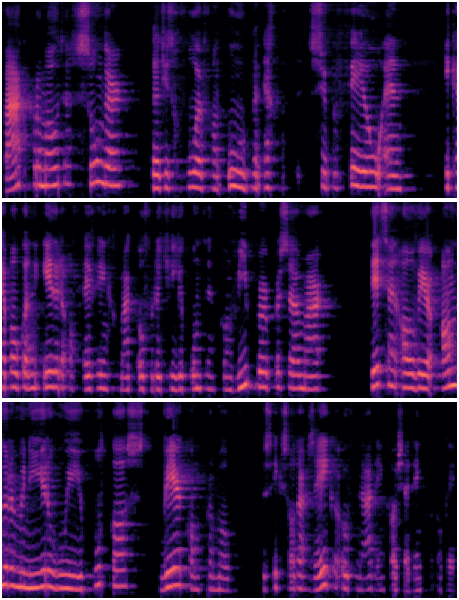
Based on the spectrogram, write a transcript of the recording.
vaak promoten zonder dat je het gevoel hebt van... Oeh, ik ben echt superveel en ik heb ook een eerdere aflevering gemaakt over dat je je content kan repurposen, maar dit zijn alweer andere manieren hoe je je podcast weer kan promoten. Dus ik zal daar zeker over nadenken als jij denkt van oké,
